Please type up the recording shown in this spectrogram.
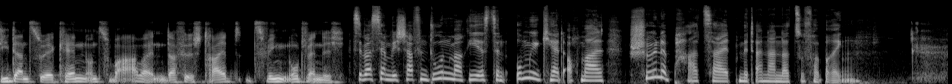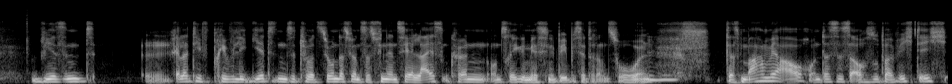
die dann zu erkennen und zu bearbeiten. Dafür ist Streit zwingend notwendig. Sebastian, wie schaffen du und Marie es denn umgekehrt auch mal schöne Paarzeit miteinander zu verbringen? Wir sind relativ privilegierten Situation, dass wir uns das finanziell leisten können, uns regelmäßig eine Babysitterin zu holen. Mhm. Das machen wir auch und das ist auch super wichtig.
